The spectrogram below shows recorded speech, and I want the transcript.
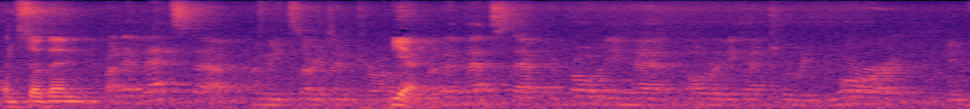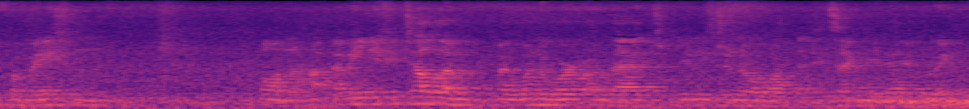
and so then, But at that step, I mean, sorry to interrupt. Yeah. But at that step, you probably had already had to read more information on. I mean, if you tell them I want to work on that, you need to know what exactly they're doing.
